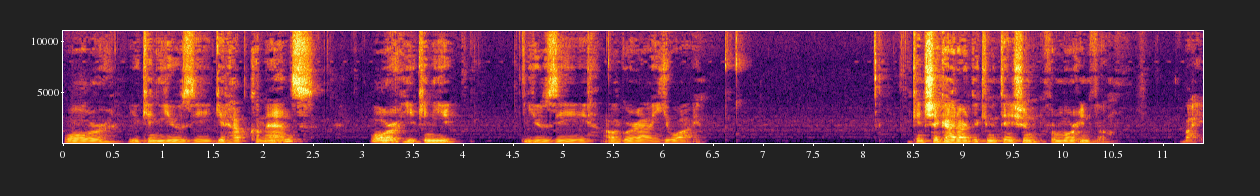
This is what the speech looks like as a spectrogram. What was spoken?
or you can use the GitHub commands, or you can use the Algora UI. You can check out our documentation for more info. Bye.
